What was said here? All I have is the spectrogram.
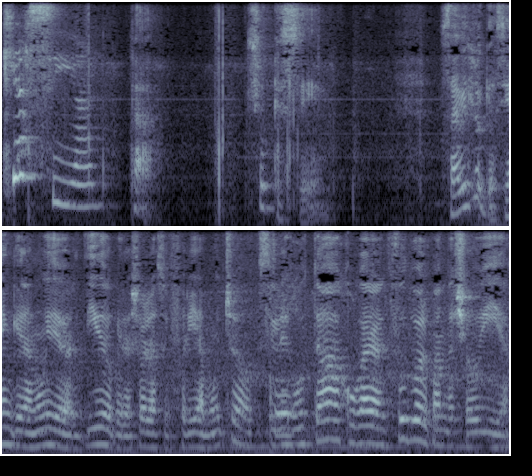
¿qué hacían? Yo qué sé. ¿Sabéis lo que hacían que era muy divertido, pero yo la sufría mucho? Se les gustaba jugar al fútbol cuando llovía.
